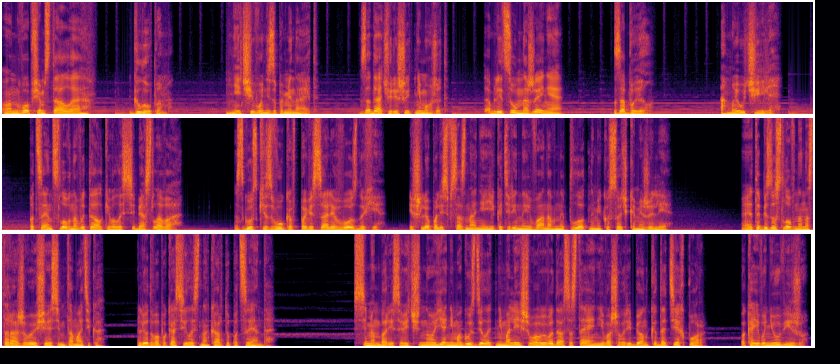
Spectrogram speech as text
Он, в общем, стал э, глупым. Ничего не запоминает. Задачу решить не может. Таблицу умножения забыл. А мы учили. Пациент словно выталкивал из себя слова. Сгустки звуков повисали в воздухе и шлепались в сознание Екатерины Ивановны плотными кусочками желе. Это, безусловно, настораживающая симптоматика. Лёдова покосилась на карту пациента. «Семён Борисович, но я не могу сделать ни малейшего вывода о состоянии вашего ребенка до тех пор, пока его не увижу.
